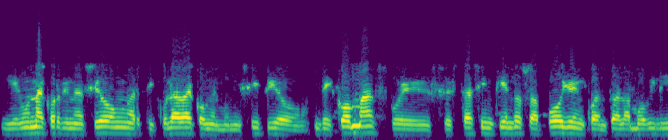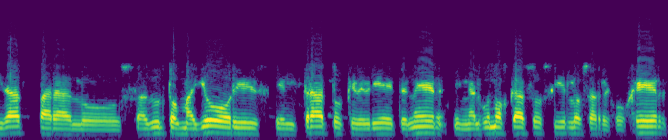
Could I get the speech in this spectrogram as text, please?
y, en una coordinación articulada con el municipio de Comas, pues está sintiendo su apoyo en cuanto a la movilidad para los adultos mayores, el trato que debería de tener, en algunos casos irlos a recoger,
